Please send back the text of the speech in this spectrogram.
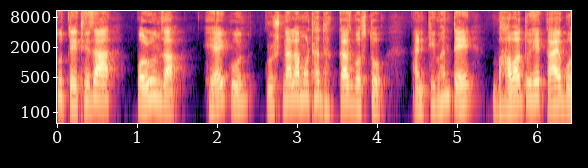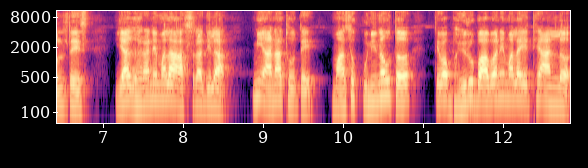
तू तेथे जा पळून जा. हे ऐकून कृष्णाला मोठा धक्काच बसतो आणि ती म्हणते भावा तू हे काय बोलतेस? या घराने मला आसरा दिला. मी अनाथ होते. माझं कुणी नव्हतं. तेव्हा भैरू बाबाने मला येथे आणलं.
